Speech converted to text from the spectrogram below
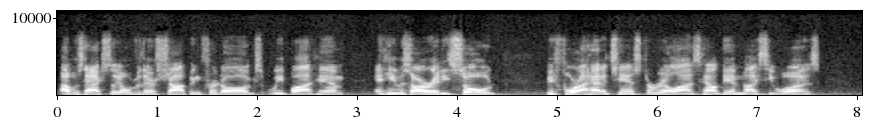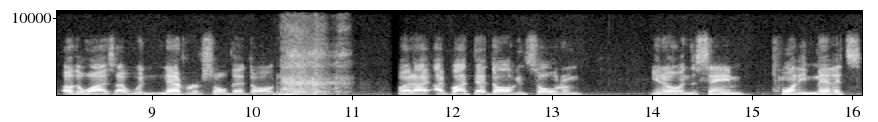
I was actually over there shopping for dogs. We bought him, and he was already sold before I had a chance to realize how damn nice he was. Otherwise, I would never have sold that dog. But I, I bought that dog and sold him, you know, in the same 20 minutes.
